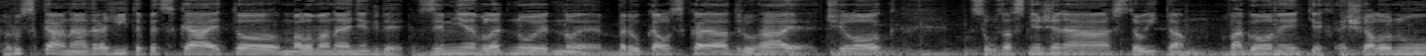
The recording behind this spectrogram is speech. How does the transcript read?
ruská nádraží typická, je to malované někdy v zimě, v lednu, jedno je Berukalská, druhá je Čilok jsou zasněžená, stojí tam vagóny těch ešalonů,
